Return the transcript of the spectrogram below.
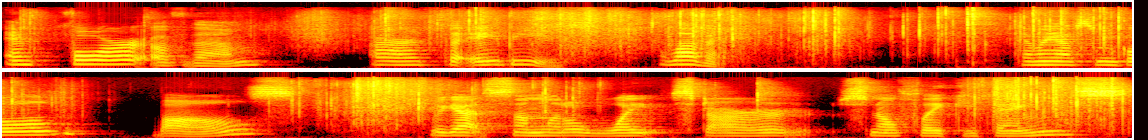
and four of them are the ABs. Love it. Then we have some gold balls. We got some little white star snowflakey things.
